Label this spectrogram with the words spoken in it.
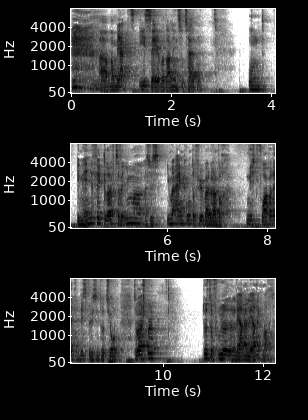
Äh, man merkt eh selber dann in so Zeiten. Und im Endeffekt läuft es aber immer, also ist immer ein Grund dafür, weil du einfach nicht vorbereitet bist für die Situation. Zum Beispiel, du hast ja früher den Lerner Lernen gemacht.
